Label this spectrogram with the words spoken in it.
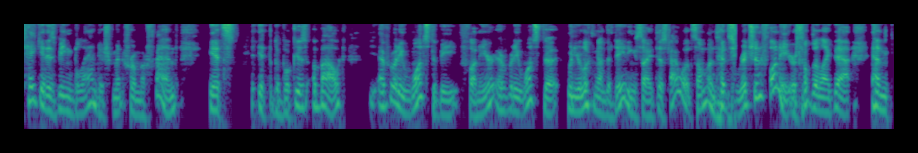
take it as being blandishment from a friend. It's it the book is about everybody wants to be funnier. Everybody wants to, when you're looking on the dating site, just I want someone that's rich and funny or something like that. And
